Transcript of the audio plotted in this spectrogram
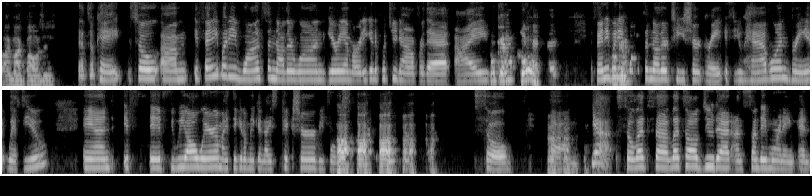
I, I, my apologies. That's okay. So, um, if anybody wants another one, Gary, I'm already gonna put you down for that. I. Okay, cool. If anybody Okay. wants another t-shirt, great. If you have one, bring it with you. And if, if we all wear them, I think it'll make a nice picture before we. start. So, um, yeah, so let's, uh, let's all do that on Sunday morning. And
